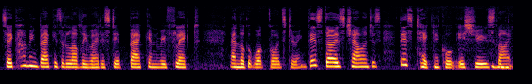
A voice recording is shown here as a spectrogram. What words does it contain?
So coming back is a lovely way to step back and reflect and look at what God's doing. There's those challenges. There's technical issues like.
